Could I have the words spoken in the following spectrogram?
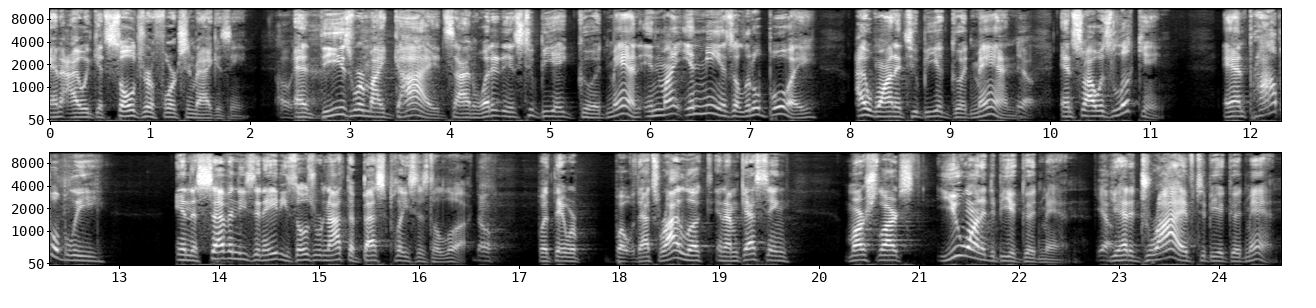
and I would get Soldier of Fortune magazine. Oh, And these were my guides on what it is to be a good man. In my in me as a little boy, I wanted to be a good man. Yeah. And so I was looking. And probably in the 70s and 80s, those were not the best places to look No. but they were but that's where I looked and I'm guessing martial arts you wanted to be a good man. Yeah. You had a drive to be a good man.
